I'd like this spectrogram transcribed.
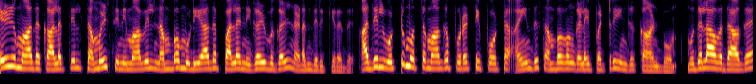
ஏழு மாத காலத்தில் தமிழ் சினிமாவில் நம்ப முடியாத பல நிகழ்வுகள் நடந்திருக்கிறது. அதில் ஒட்டுமொத்தமாக புரட்டி போட்ட ஐந்து சம்பவங்களை பற்றி இங்கு காண்போம். முதலாவதாக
